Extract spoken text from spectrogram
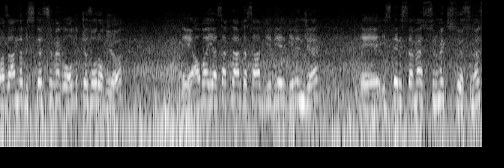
Ramazan'da bisiklet sürmek oldukça zor oluyor. Ee, ama yasaklarda saat 7'ye gelince e, ister istemez sürmek istiyorsunuz.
